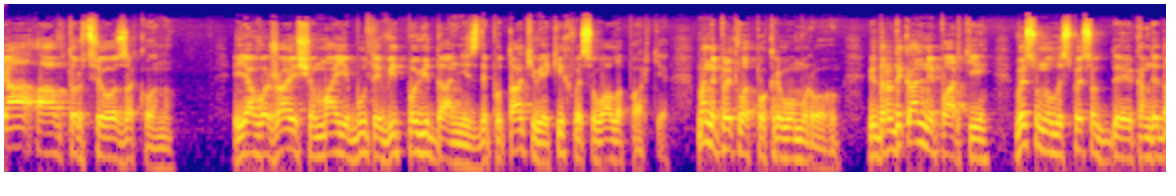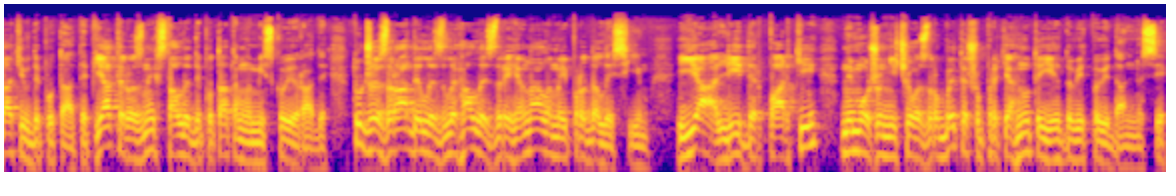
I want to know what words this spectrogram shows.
Я автор цього закону. І я вважаю, що має бути відповідальність депутатів, яких висувала партія. У мене приклад по Кривому Рогу. Від радикальної партії висунули список е, кандидатів в депутати. П'ятеро з них стали депутатами міської ради. Тут же зрадили, злегали з регіоналами і продались їм. Я, лідер партії, не можу нічого зробити, щоб притягнути їх до відповідальності.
